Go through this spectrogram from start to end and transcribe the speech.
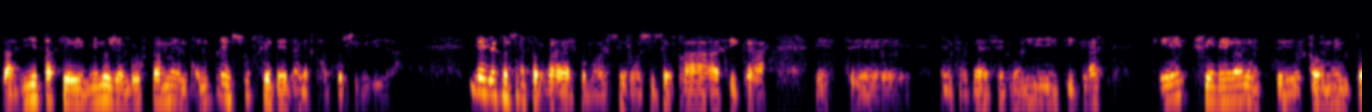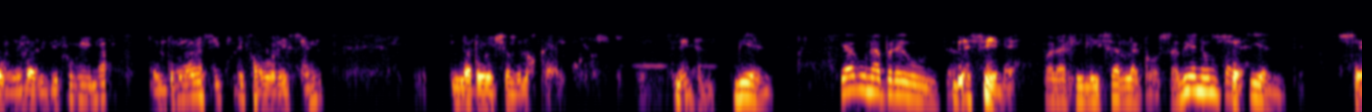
las dietas que disminuyen bruscamente el peso generan esta posibilidad. Y hay otras enfermedades como la cirrosis hepática, este, enfermedades hemolíticas, que generan este aumento de la bilirrubina dentro de la vesícula y favorecen la producción de los cálculos. Bien, bien. Te hago una pregunta. Decime. Para agilizar la cosa. Viene un paciente. Sí.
